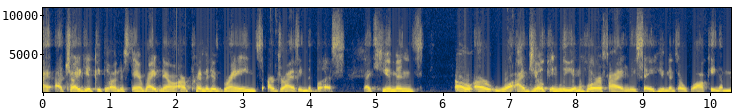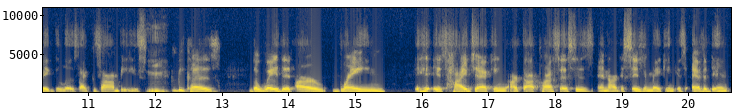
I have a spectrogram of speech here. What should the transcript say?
I, I try to get people to understand. Right now, our primitive brains are driving the bus. Like humans are, are I jokingly and horrifyingly say humans are walking amygdalas like zombies mm. because the way that our brain is hijacking our thought processes and our decision making is evident.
